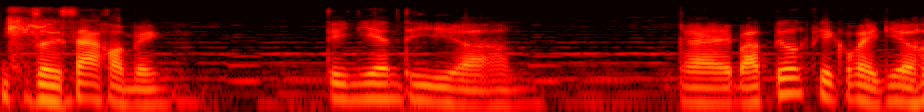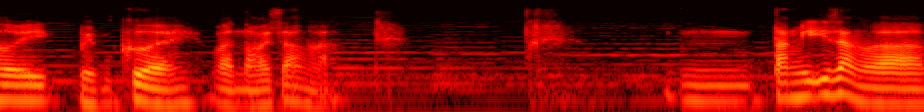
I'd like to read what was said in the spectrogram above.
rời xa khỏi mình. Tuy nhiên thì uh, ngài bá tước thì có vẻ như là hơi mỉm cười và nói rằng là ta nghĩ rằng là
